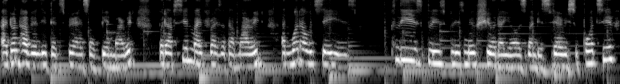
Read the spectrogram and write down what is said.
I don't have a lived experience of being married, but I've seen my friends that are married. And what I would say is, please, please, please make sure that your husband is very supportive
